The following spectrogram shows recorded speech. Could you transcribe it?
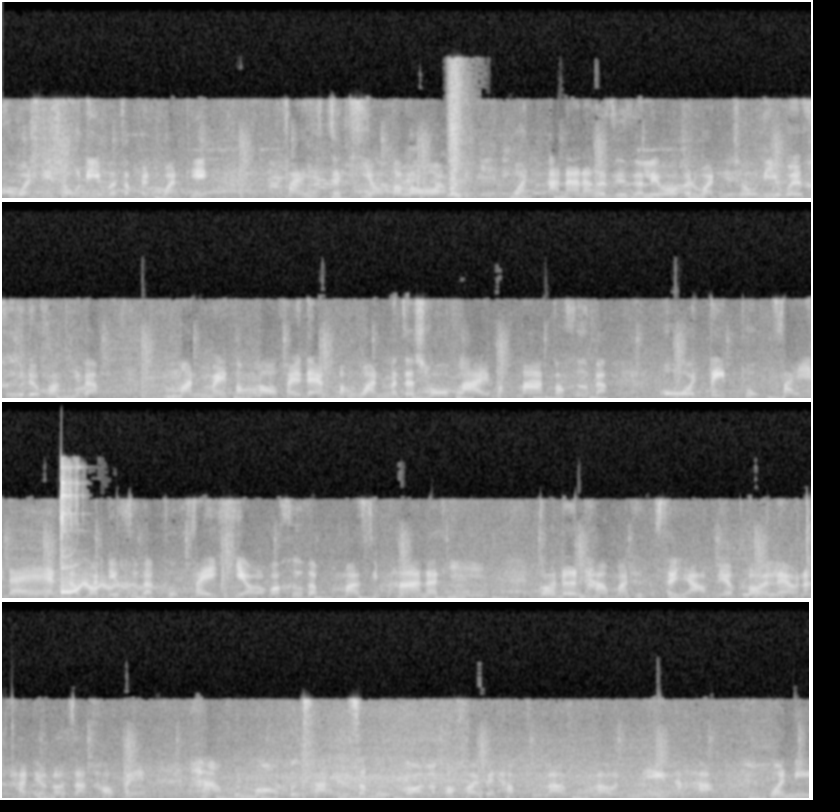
คือวันที่โชคดีมันจะเป็นวันที่ไฟจะเขียวตลอด วันอันนั้นคือจริงจะเรียกว่าเป็นวันที่โชคดีเว้ยคือด้วยความที่แบบ มันไม่ต้องรอไฟแดงบางวันมันจะโชคร้ายมากๆก โอ้ยติดทุกไฟแดงแต่วันนี้คือแบบทุกไฟเขียวแล้วก็คือแบบประมาณ 15 นาที ก็เดินทางมาถึงสยามเรียบร้อยแล้วนะคะ เดี๋ยวเราจะเข้าไปหาคุณหมอปรึกษาเรื่องจมูกก่อนแล้วก็ค่อยไปทำธุระของเรานั่นเองนะคะ วันนี้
